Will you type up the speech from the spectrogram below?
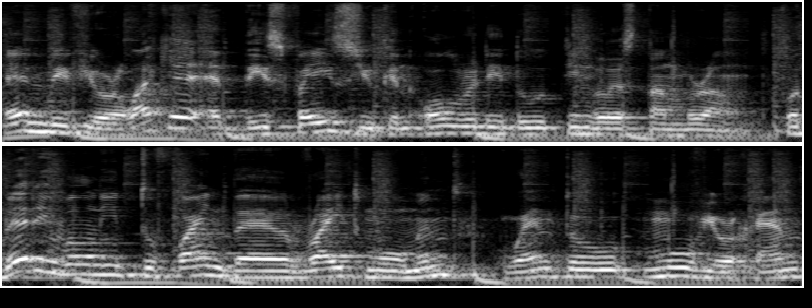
And if you're lucky, at this phase you can already do fingerless thumb around. For that you will need to find the right moment when to move your hand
